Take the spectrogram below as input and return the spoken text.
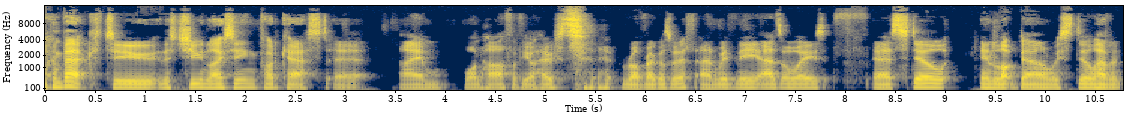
Welcome back to the Tune Lighting podcast. Uh, I am one half of your hosts, Rob Regglesworth, and with me, as always, uh, still in lockdown. We still haven't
